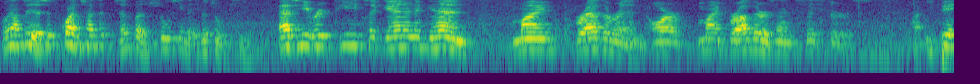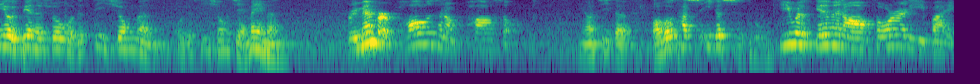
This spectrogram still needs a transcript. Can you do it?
同样，这也是贯穿着整本书信的一个主题。 As he repeats again and again, my brethren or my brothers and sisters. 他一遍又一遍的说：“我的弟兄们，我的弟兄姐妹们。 Remember, Paul is an apostle. ”你要记得，保罗他是一个使徒， He was given authority by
